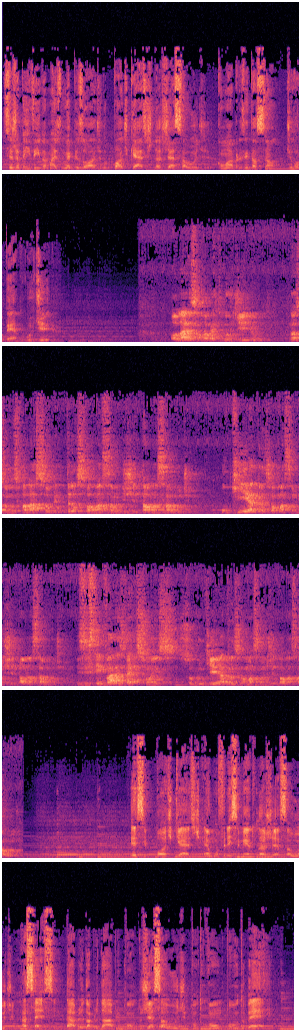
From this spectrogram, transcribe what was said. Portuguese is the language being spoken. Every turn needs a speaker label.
Speaker 1: Seja bem-vindo a mais um episódio do podcast da G Saúde, com a apresentação de Roberto Gordilho.
Speaker 2: Olá, eu sou Roberto Gordilho. Nós vamos falar sobre transformação digital na saúde. O que é a transformação digital na saúde? Existem várias versões sobre o que é a transformação digital na saúde.
Speaker 1: Esse podcast é um oferecimento da G Saúde. Acesse www.gsaude.com.br.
